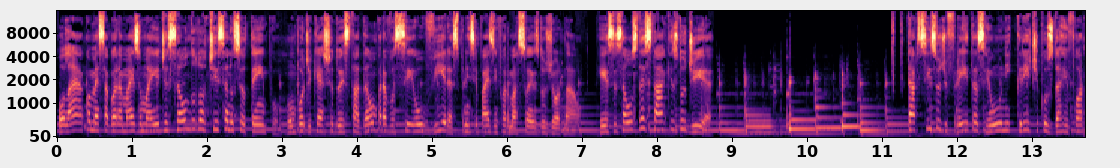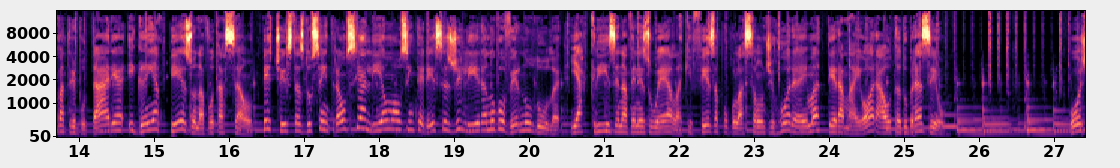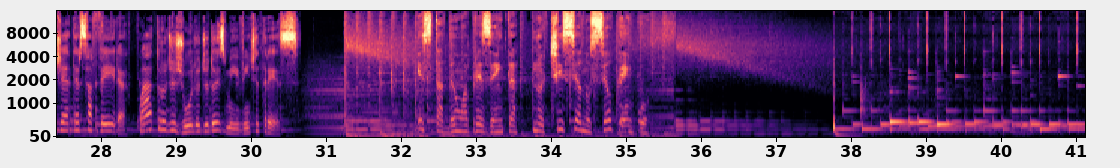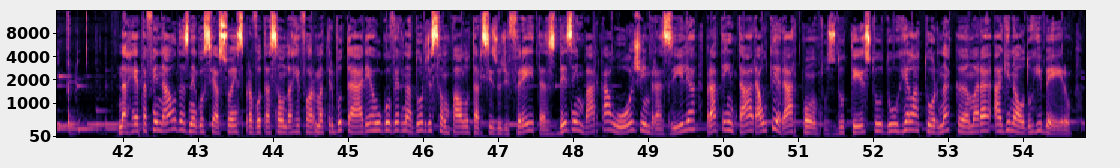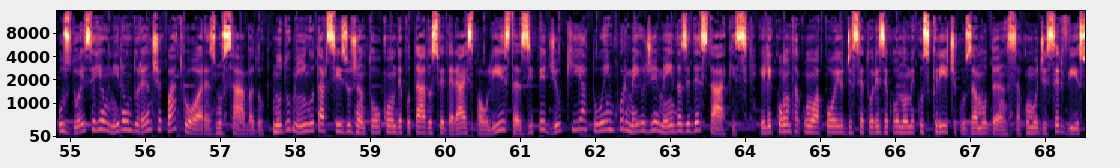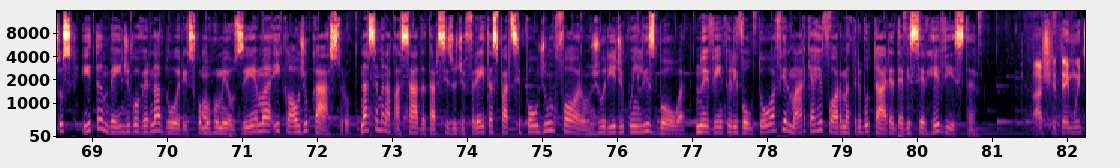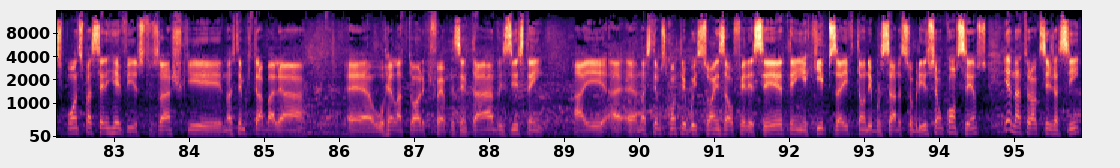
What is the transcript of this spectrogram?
Olá, começa agora mais uma edição do Notícia no seu Tempo, um podcast do Estadão para você ouvir as principais informações do jornal. Esses são os destaques do dia. Tarcísio de Freitas reúne críticos da reforma tributária e ganha peso na votação. Petistas do Centrão se aliam aos interesses de Lira no governo Lula. E a crise na Venezuela, que fez a população de Roraima ter a maior alta do Brasil. Hoje é terça-feira, 4 de julho de 2023. Estadão apresenta Notícia no seu tempo. Na reta final das negociações para a votação da reforma tributária, o governador de São Paulo, Tarcísio de Freitas, desembarca hoje em Brasília para tentar alterar pontos do texto do relator na Câmara, Agnaldo Ribeiro. Os dois se reuniram durante quatro horas no sábado. No domingo, Tarcísio jantou com deputados federais paulistas e pediu que atuem por meio de emendas e destaques. Ele conta com o apoio de setores econômicos críticos à mudança, como de serviços, e também de governadores, como Romeu Zema e Cláudio Cláudio Castro. Na semana passada, Tarcísio de Freitas participou de um fórum jurídico em Lisboa. No evento, ele voltou a afirmar que a reforma tributária deve ser revista. Acho que tem muitos pontos para serem revistos. Acho que nós temos que trabalhar é, o relatório que foi apresentado. Existem aí é, é nós temos contribuições a oferecer, tem equipes aí que estão debruçadas sobre isso, é um consenso e é natural que seja assim,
